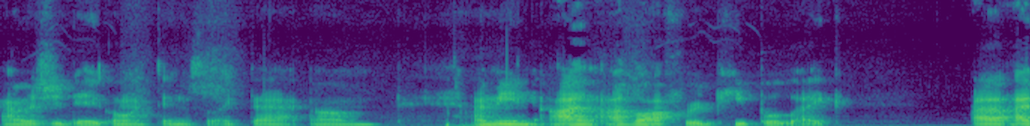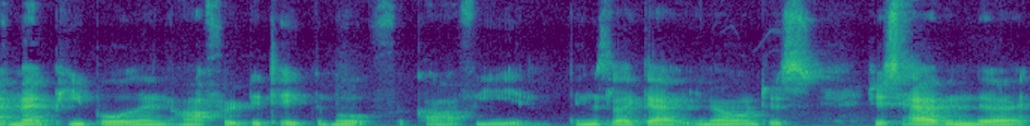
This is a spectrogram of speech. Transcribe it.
How is your day going? Things like that." Um, I mean, I, I've offered people like I, I've met people and offered to take them out for coffee and things like that. You know, just just having the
